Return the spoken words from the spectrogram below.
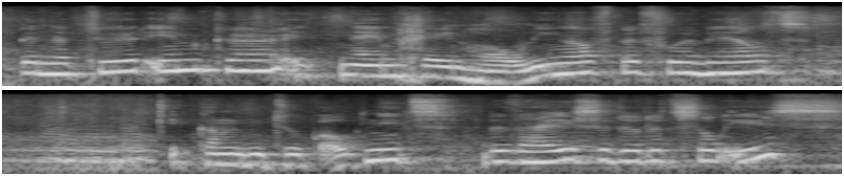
Ik ben natuurimker. Ik neem geen honing af bijvoorbeeld. Ik kan het natuurlijk ook niet bewijzen dat het zo is.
